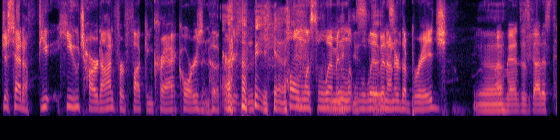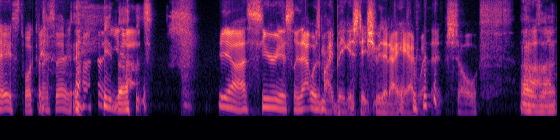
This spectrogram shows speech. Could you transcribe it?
just had a few, huge hard on for fucking crack whores and hookers and yeah. homeless women li- living under the bridge. My man's has got his taste. What can I say? he Yeah. does. Yeah, seriously, that was my biggest issue that I had with it. So That was um, it.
